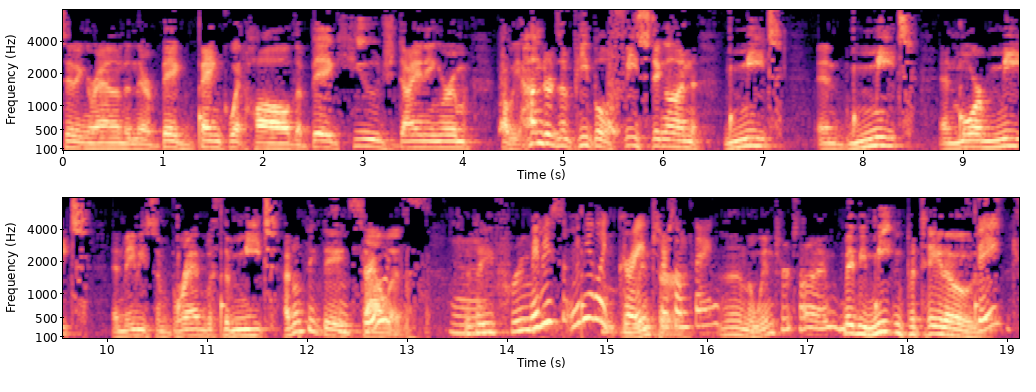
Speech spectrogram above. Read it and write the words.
sitting around in their big banquet hall, the big, huge dining room, probably hundreds of people feasting on meat and meat and more meat. And maybe some bread with the meat. I don't think they ate salad. Did they eat fruit? Maybe maybe like grapes or something. Uh, in the winter time? Maybe meat and potatoes. Figs.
